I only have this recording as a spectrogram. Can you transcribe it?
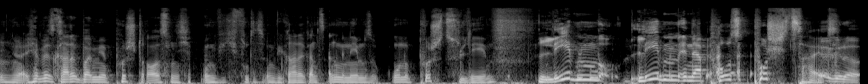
Ja, ich habe jetzt gerade bei mir Push draußen. Ich hab irgendwie, ich finde das irgendwie gerade ganz angenehm, so ohne Push zu leben. Leben, Leben in der Post-Push-Zeit. genau.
